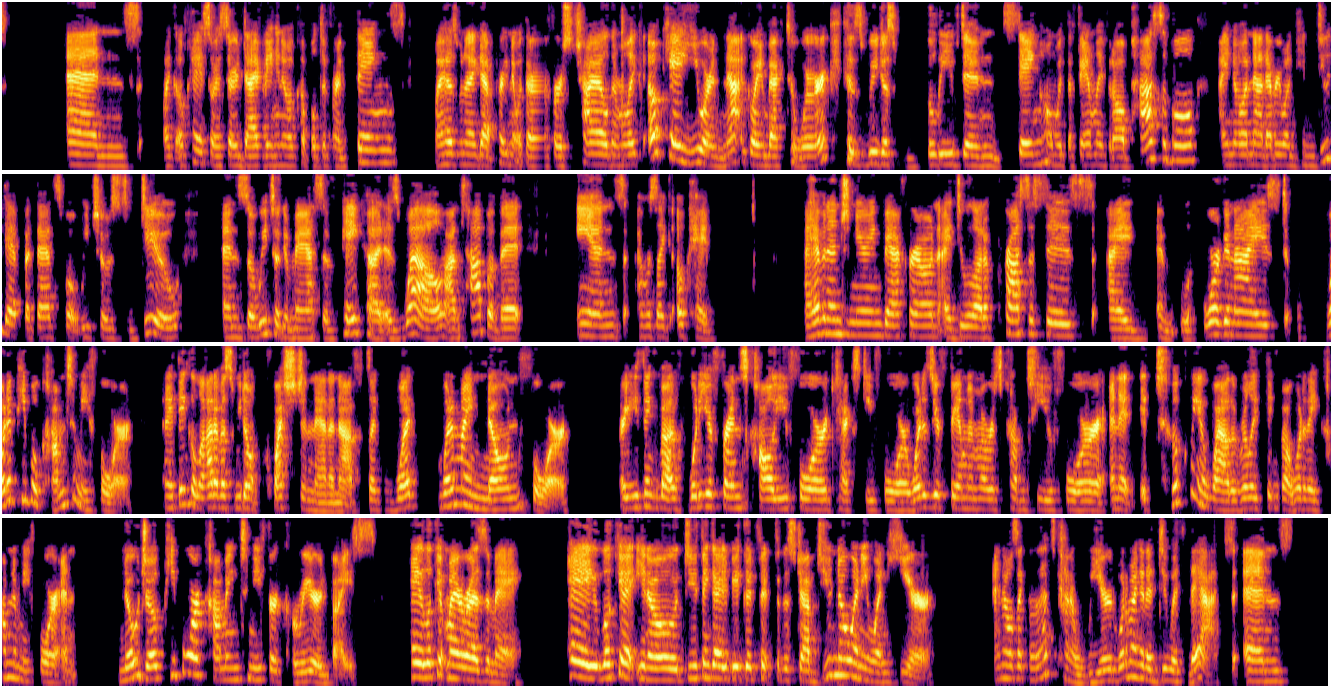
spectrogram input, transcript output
And like, okay, so I started diving into a couple different things my husband and I got pregnant with our first child, and we're like, okay, you are not going back to work because we just believed in staying home with the family if at all possible. I know not everyone can do that, but that's what we chose to do. And so we took a massive pay cut as well on top of it. And I was like, okay, I have an engineering background. I do a lot of processes. I am organized. What do people come to me for? And I think a lot of us we don't question that enough. It's like, what what am I known for? or you think about what do your friends call you for text you for? What does your family members come to you for? And it, it took me a while to really think about what do they come to me for. And no joke people were coming to me for career advice. Hey look at my resume. Hey look at you know do you think i'd be a good fit for this job? Do you know anyone here? And i was like well that's kind of weird. What am i going to do with that? And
